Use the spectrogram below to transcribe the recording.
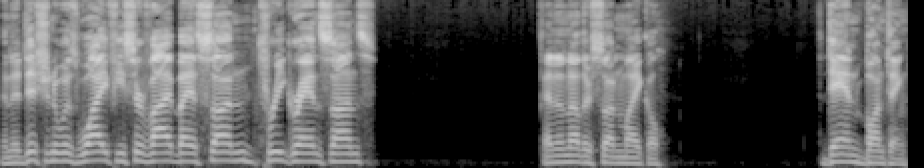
In addition to his wife, he survived by a son, three grandsons, and another son, Michael. Dan Bunting.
